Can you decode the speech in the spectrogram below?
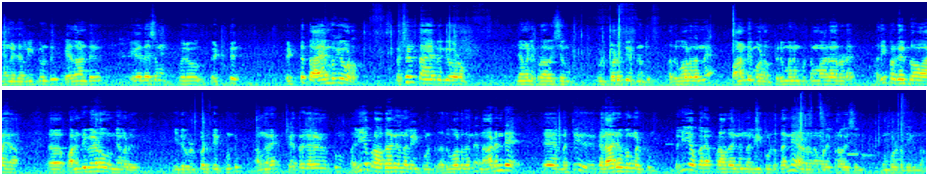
ഞങ്ങൾ നൽകിയിട്ടുണ്ട്. ഏതാണ്ട് ഏകദേശം ഒരു എട്ട് എട്ട് തായമ്പകയോളം സ്പെഷ്യൽ തായമ്പകയോളം ഞങ്ങൾ ഇപ്രാവശ്യം ഉൾപ്പെടുത്തിയിട്ടുണ്ട്. അതുപോലെ തന്നെ പാണ്ഡിമേളം പെരുമനം കുട്ടന്മാരാരുടെ അതിപ്രഗത്ഭമായ പാണ്ഡിമേളവും ഞങ്ങൾ ഇതിൽ ഉൾപ്പെടുത്തിയിട്ടുണ്ട്. അങ്ങനെ ക്ഷേത്രകലകൾക്കും വലിയ പ്രാധാന്യം നൽകിക്കൊണ്ട് അതുപോലെ തന്നെ നാടിന്റെ മറ്റ് കലാരൂപങ്ങൾക്കും വലിയ പര- പ്രാധാന്യം നൽകിക്കൊണ്ട് തന്നെയാണ് നമ്മൾ ഇപ്രാവശ്യം മുമ്പോട്ട് നീങ്ങുന്നത്.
